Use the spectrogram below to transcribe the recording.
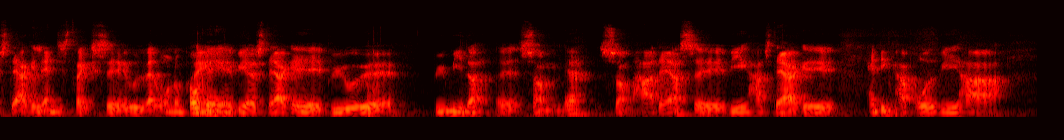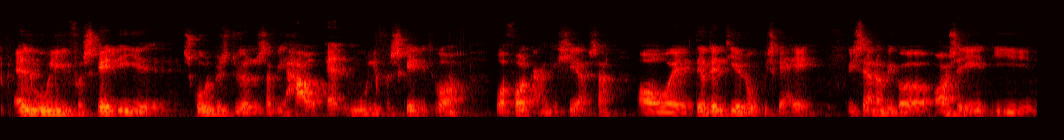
stærke landdistriktsudvalg rundt omkring. Okay. Okay. Vi har stærke by, øh, bymidter, øh, som, Ja. ja. som har deres. øh, Vi har stærke handicapråd. Vi har alle mulige forskellige øh, skolebestyrelser. Vi har jo alt muligt forskelligt, hvor, hvor folk engagerer sig. Og øh, det er jo den dialog, vi skal have. Især når vi går også ind i en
